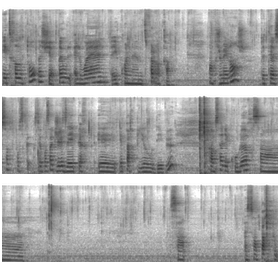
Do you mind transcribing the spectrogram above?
كيتخلطوا باش يعطيو الألوان يكون متفرقة. دونك جو ميلونج de telle sorte, parce que c'est pour ça que je les ai éparpillés au début. Comme ça, les couleurs sont, sont, elles sont partout.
